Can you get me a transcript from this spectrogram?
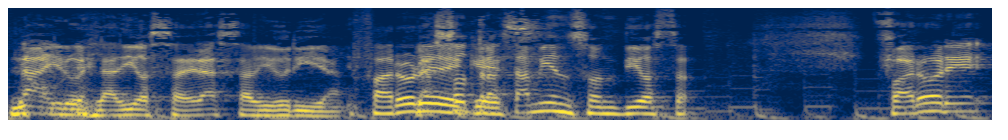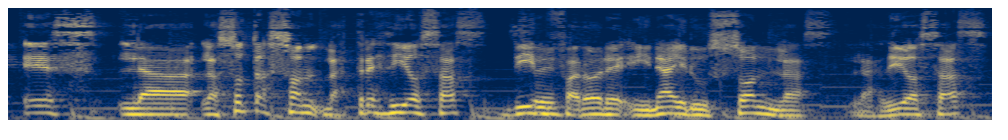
Nairu es la diosa de la sabiduría. Farore las otras también son diosas. Farore es la. Las otras son las tres diosas. Din, Sí. Farore y Nairu son las, las diosas.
